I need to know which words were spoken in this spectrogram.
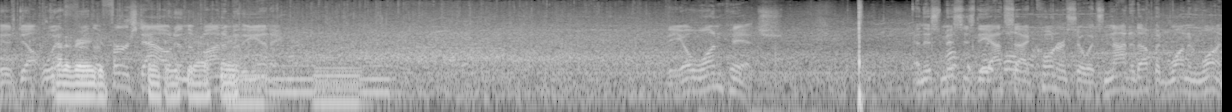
is dealt with Not a for very the first sinker, out in the bottom of the inning. 0-1 pitch. And this misses the outside corner, so it's knotted up at one and one.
